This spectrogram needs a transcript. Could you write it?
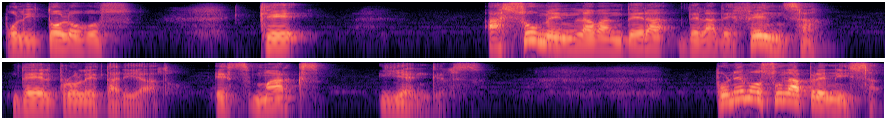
politólogos que asumen la bandera de la defensa del proletariado. Es Marx y Engels. Ponemos una premisa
